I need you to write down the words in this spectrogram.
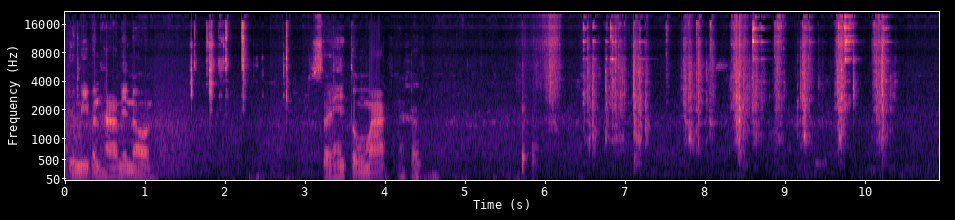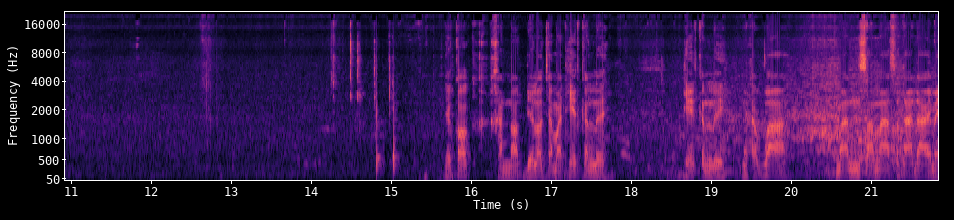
เดี๋ยวมีปัญหาแน่นอน ใส่ให้ตรงมาร์กนะครับ เดี๋ยวก็ขันน็อตเดี๋ยวเราจะมาเทสกันเลย เทสกันเลยนะครับว่ามันสามารถสตาร์ทได้ไหม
